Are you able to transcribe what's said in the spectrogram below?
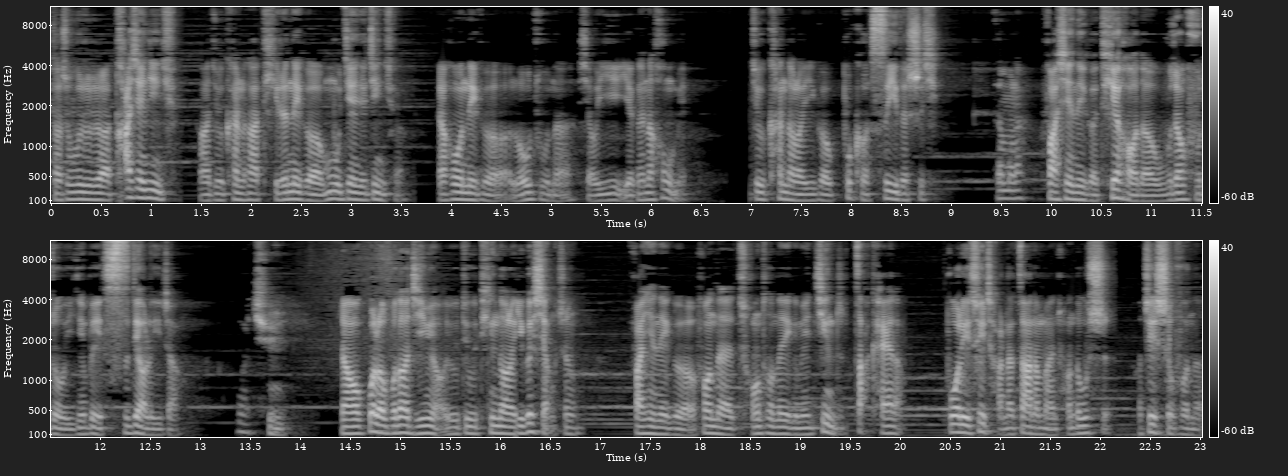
小师傅就说他先进去，然后就看着他提着那个木剑就进去了，然后那个楼主呢小一也跟他后面，就看到了一个不可思议的事情，怎么了？发现那个贴好的五张符咒已经被撕掉了一张。我去，然后过了不到几秒，又就听到了一个响声，发现那个放在床头的那个面镜子炸开了，玻璃碎碴呢炸得满床都是。这师傅呢，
